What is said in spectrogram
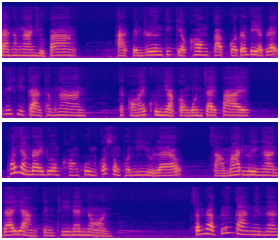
การทำงานอยู่บ้าง อาจเป็นเรื่องที่เกี่ยวข้องกับกฎระเบียบและวิธีการทำงาน แต่ขอให้คุณอย่ากกังวลใจไป เพราะอย่างไรดวงของคุณก็ส่งผลดีอยู่แล้ว สามารถลุยงานได้อย่างเต็มที่แน่นอนสำหรับเรื่องการเงินนั้น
